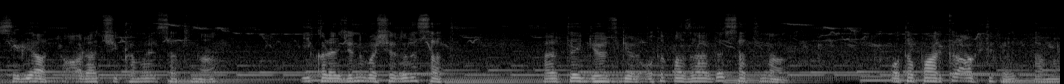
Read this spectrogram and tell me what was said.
Seviye attı. Araç yıkamayı satın al. İlk aracını başarılı sat. Haritayı göz gör. Otopazarda satın al. Otoparkı aktif et. Tamam.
